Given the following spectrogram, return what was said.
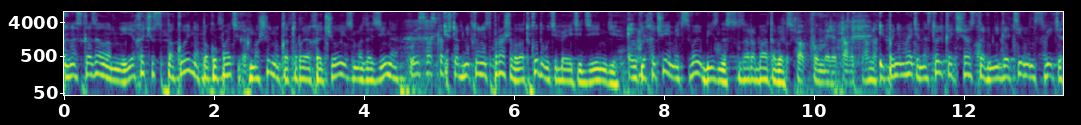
Она сказала мне, я хочу спокойно покупать машину, которую я хочу из магазина, и чтобы никто не спрашивал, откуда у тебя эти деньги. Я хочу иметь свой бизнес, зарабатывать. И понимаете, настолько часто в негативном свете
